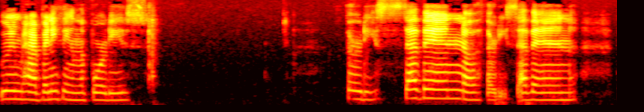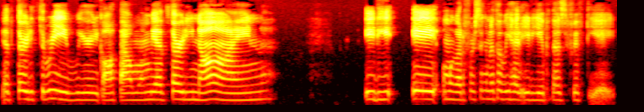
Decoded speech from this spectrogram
We don't even have anything in the 40s. 37. No, 37. We have 33. We already got that one. We have 39. 88. Oh my god, for a second I thought we had 88, but that's 58.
